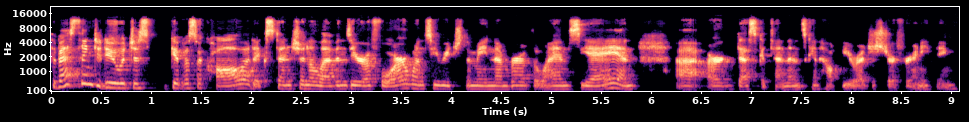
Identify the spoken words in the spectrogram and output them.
The best thing to do would just give us a call at extension 1104 once you reach the main number of the YMCA, and uh, our desk attendants can help you register for anything.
